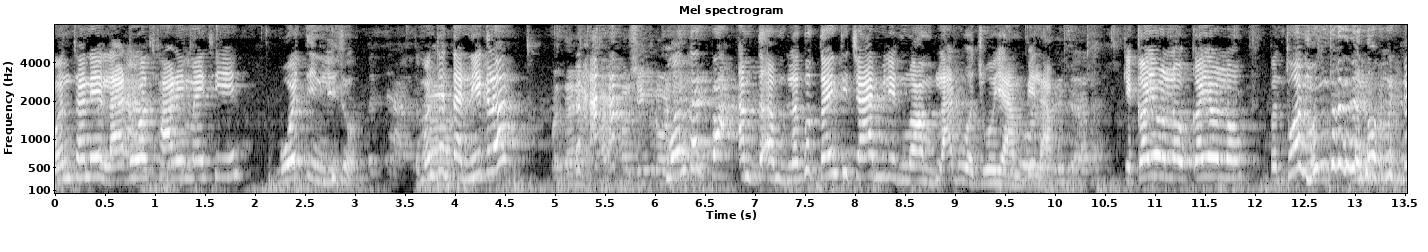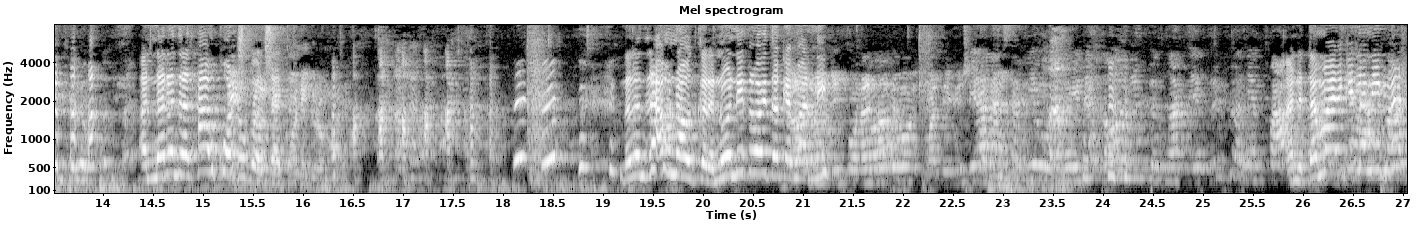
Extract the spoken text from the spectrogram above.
મંથને લાડવો થાળીમાંથી બોયતીને લીધો. તો મંથન તાર નીકળો. મંથન આમ આમ લગભગ ત્રણથી ચાર મિનિટમાં આમ લાડવો જોયા આમ પેલા. કે કયો લો કયો લો પણ તોય મંથન અને નરેન્દ્ર સાવ ખોટું બોલતા નરેન્દ્ર આવું ના કરે. નો નીકળો હોય તો કે મારની અને તમારે કેટલા નીકળ્યા?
